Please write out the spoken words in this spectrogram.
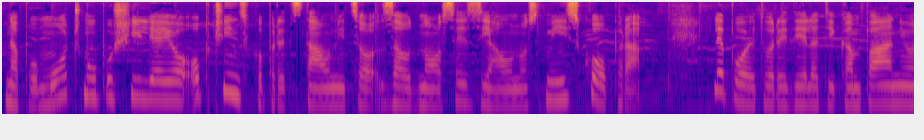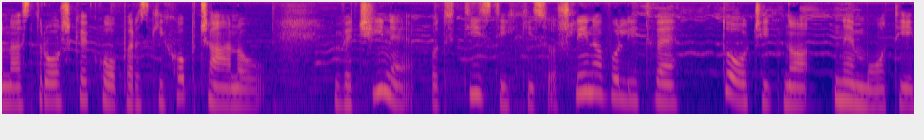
Na pomoč mu pošiljajo občinsko predstavnico za odnose z javnostmi iz Kopra. Lepo je torej delati kampanjo na stroške koperskih občanov. Večine od tistih, ki so šli na volitve, to očitno ne moti.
